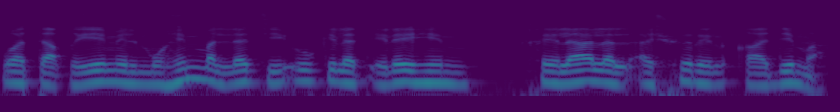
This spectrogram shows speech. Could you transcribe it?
وتقييم المهمة التي أوكلت إليهم خلال الأشهر القادمة.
